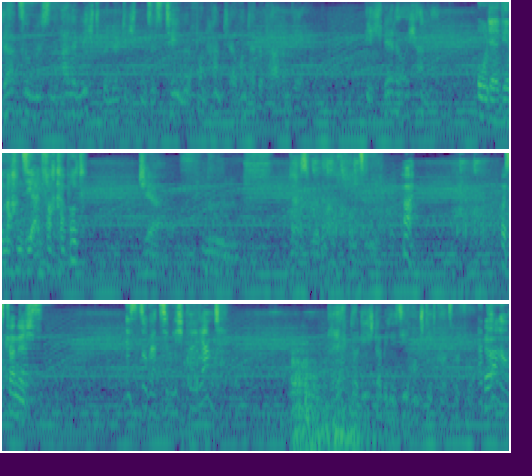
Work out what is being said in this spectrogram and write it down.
Dazu müssen alle nicht benötigten Systeme von Hand heruntergefahren werden. Ich werde euch anleiten. Oder wir machen sie einfach kaputt. Tja, nun, das würde auch funktionieren. Ha! Was kann ich? Das ist sogar ziemlich brillant. Reaktordestabilisierung steht kurz bevor. Apollo,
